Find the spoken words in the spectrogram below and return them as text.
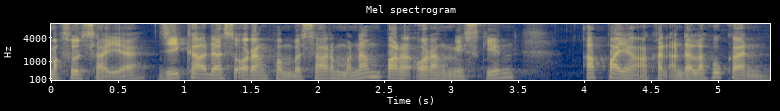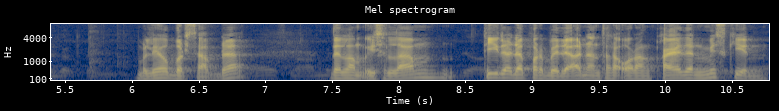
Maksud saya, jika ada seorang pembesar menampar orang miskin, apa yang akan Anda lakukan? Beliau bersabda, dalam Islam tidak ada perbedaan antara orang kaya dan miskin.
